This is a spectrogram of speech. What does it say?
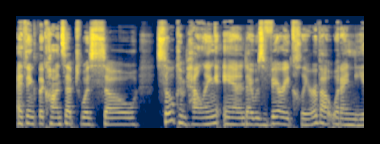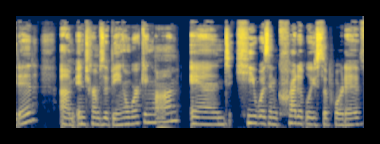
I think the concept was so, so compelling. And I was very clear about what I needed um, in terms of being a working mom. And he was incredibly supportive.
